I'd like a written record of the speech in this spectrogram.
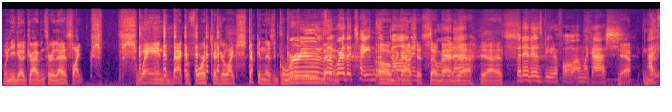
when you go driving through that it's like swaying and back and forth because you're like stuck in this groove Grooves of where the chains oh my gosh it's so bad it yeah yeah it's But it is beautiful. Oh my gosh. yeah I-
